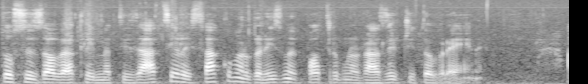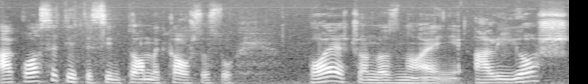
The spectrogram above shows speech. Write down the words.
to se zove aklimatizacija, ali svakom organizmu je potrebno različito vreme. Ako osetite simptome kao što su pojačano znojenje, ali još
